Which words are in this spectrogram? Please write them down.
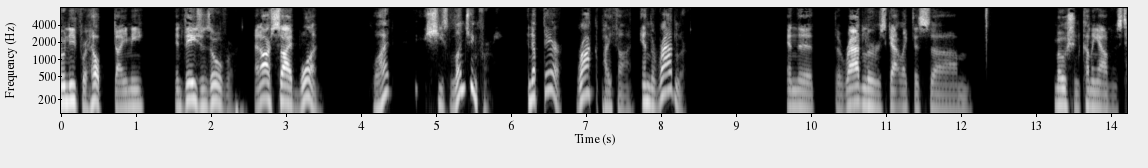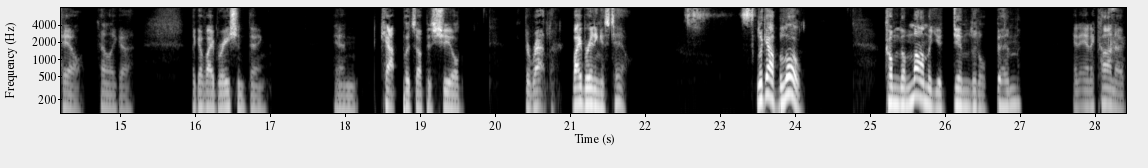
No need for help, Daimi. Invasion's over, and our side won. What? She's lunging for me. And up there, Rock Python and the Rattler. And the the Rattler's got like this um, motion coming out of his tail, kind of like a like a vibration thing. And Cap puts up his shield, the Rattler, vibrating his tail. Look out below. Come to mama, you dim little bim. And Anaconda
